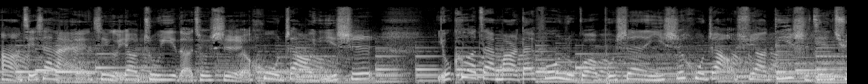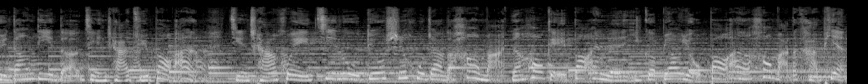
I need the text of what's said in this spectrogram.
啊，接下来这个要注意的就是护照遗失。游客在马尔代夫如果不慎遗失护照，需要第一时间去当地的警察局报案。警察会记录丢失护照的号码，然后给报案人一个标有报案号码的卡片。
